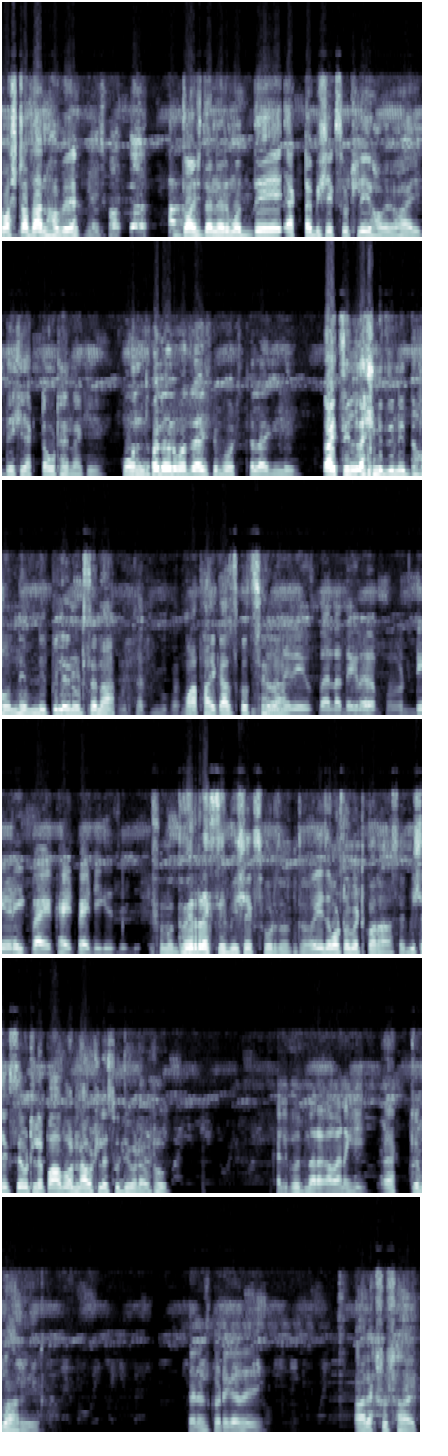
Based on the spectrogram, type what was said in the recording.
দশটা দান হবে। দশ দানের মধ্যে একটা বিশ এক্স উঠলেই হবে ভাই। দেখি একটা উঠে নাকি। কোন ধনের মধ্যে এসে বসতে লাগলি? ওই চিল্লাইনি যিনি ধন এমনি প্লেন উঠছে না মাথায় কাজ করছে না। পালা দেখলে ডেড়েই পাই খাইট ফাইটে গেছে। শুনো ধরে রাখছি বিশ এক্স পর্যন্ত। এই যে অটোমেট করা আছে বিশ এক্সে উঠলে পাবো না উঠলে চুদি ওড়াবো খালি গুদ মারা খাওয়া নাকি? একেবারে। ব্যালেন্স কটে গেছে? আর একশো ষাট।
